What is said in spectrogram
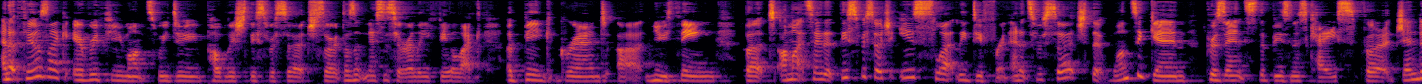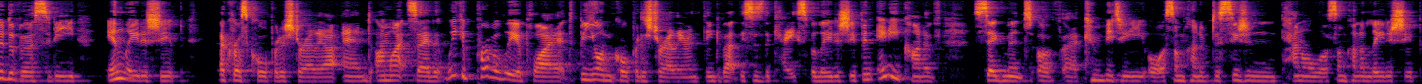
and it feels like every few months we do publish this research. So it doesn't necessarily feel like a big, grand uh, new thing. But I might say that this research is slightly different, and it's research that once again presents the business case for gender diversity in leadership across corporate Australia. And I might say that we could probably apply it beyond corporate Australia and think about this as the case for leadership in any kind of segment of a committee or some kind of decision panel or some kind of leadership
